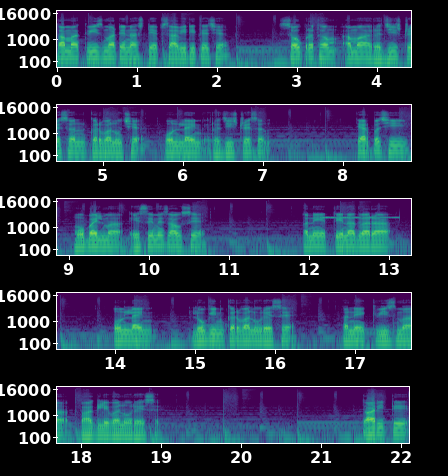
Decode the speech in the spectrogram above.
તો આમાં ક્વિઝ માટેના સ્ટેપ્સ આવી રીતે છે. સૌપ્રથમ આમાં રજિસ્ટ્રેશન કરવાનું છે, ઓનલાઈન રજિસ્ટ્રેશન. ત્યાર પછી મોબાઈલમાં એસએમએસ આવશે અને તેના દ્વારા ઓનલાઈન લોગિન કરવાનું રહેશે અને ક્વિઝમાં ભાગ લેવાનો રહેશે. તો આ રીતે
